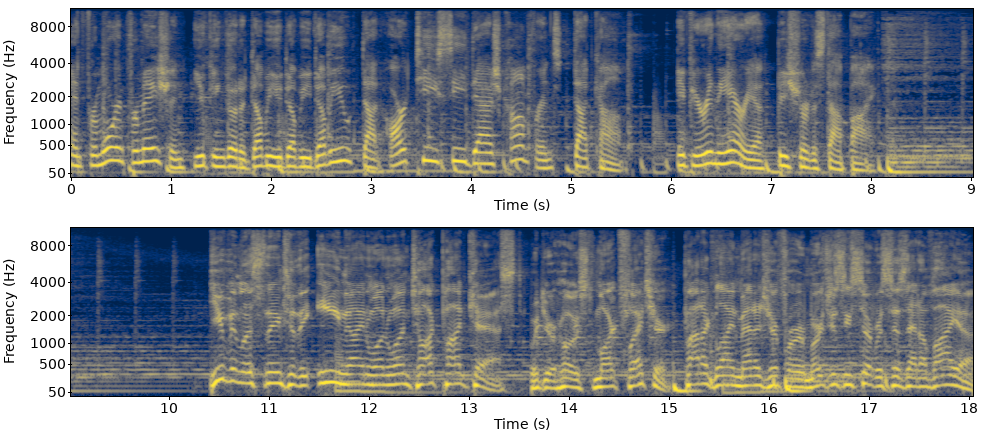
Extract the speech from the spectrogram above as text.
and for more information, you can go to www.rtc-conference.com. If you're in the area, be sure to stop by. You've been listening to the E911 Talk podcast with your host, Mark Fletcher, product line manager for emergency services at Avaya.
